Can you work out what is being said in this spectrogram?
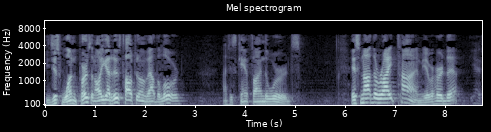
You're just one person. All you got to do is talk to him about the Lord. I just can't find the words. It's not the right time. You ever heard that? Yes.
